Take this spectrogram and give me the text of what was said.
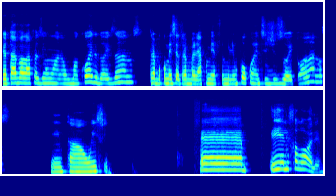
Eu estava lá fazia um ano, alguma coisa, dois anos. Comecei a trabalhar com a minha família um pouco antes de 18 anos. Então, enfim. É, e ele falou: Olha,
